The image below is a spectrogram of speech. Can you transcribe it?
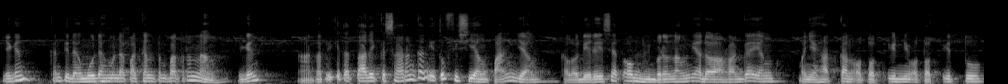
Ya kan? Kan tidak mudah mendapatkan tempat renang, ya kan? Nah, tapi kita tarik ke sekarang kan itu visi yang panjang. Kalau di riset, oh di berenang ini adalah olahraga yang menyehatkan otot ini, otot itu,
